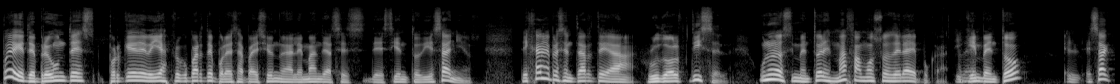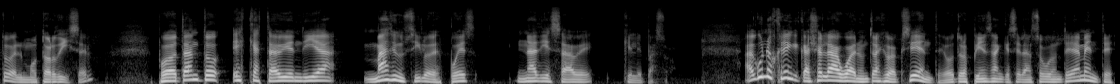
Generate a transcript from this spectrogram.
Puede que te preguntes por qué deberías preocuparte por la desaparición de un alemán de hace de 110 años. Déjame presentarte a Rudolf Diesel, uno de los inventores más famosos de la época, y que inventó, el, exacto, el motor diésel. Por lo tanto, es que hasta hoy en día, más de un siglo después, nadie sabe qué le pasó. Algunos creen que cayó al agua en un trágico accidente, otros piensan que se lanzó voluntariamente,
